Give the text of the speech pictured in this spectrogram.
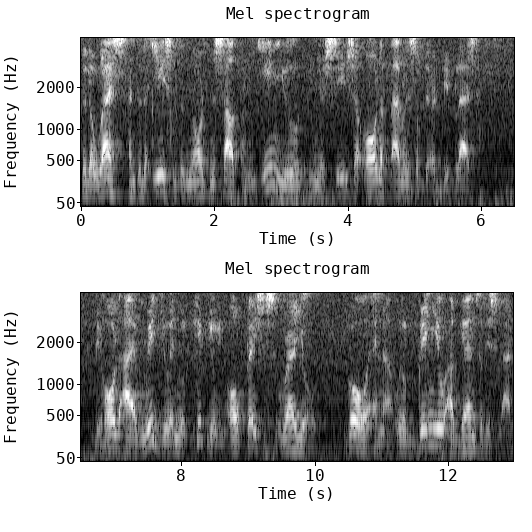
to the west and to the east and to the north and the south, and in you, in your seed, shall all the families of the earth be blessed. Behold, I am with you and will keep you in all places where you go, and I will bring you again to this land.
